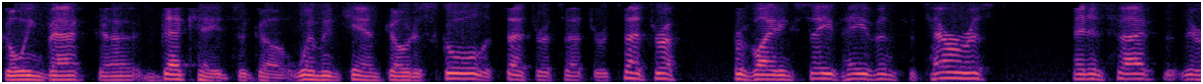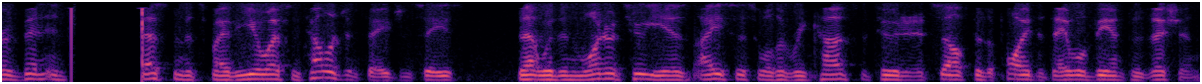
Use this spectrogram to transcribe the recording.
going back uh, decades ago. Women can't go to school, et cetera, et cetera, et cetera, providing safe havens for terrorists. And in fact, there have been estimates by the U.S. intelligence agencies that within one or two years, ISIS will have reconstituted itself to the point that they will be in position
